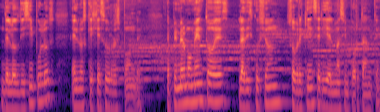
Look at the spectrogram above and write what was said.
de los discípulos en los que Jesús responde. El primer momento es la discusión sobre quién sería el más importante.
